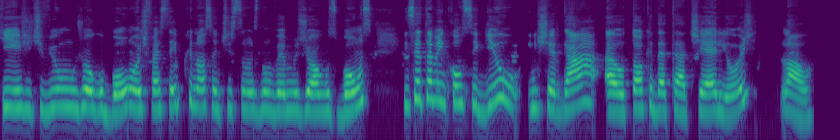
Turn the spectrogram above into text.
Que a gente viu um jogo bom. Hoje faz tempo que nós Santistas não vemos jogos bons. E você também conseguiu enxergar uh, o toque da Tatiele hoje, Lau?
